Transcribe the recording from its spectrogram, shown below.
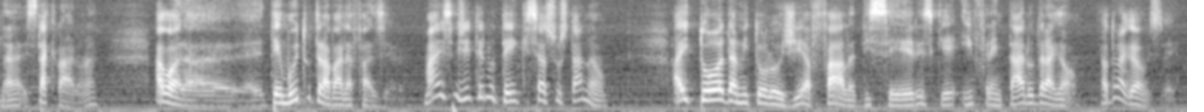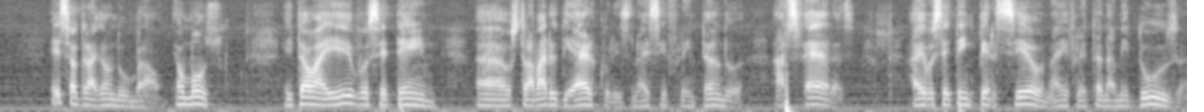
Né? Está claro, né? Agora, é, tem muito trabalho a fazer. Mas a gente não tem que se assustar, não. Aí toda a mitologia fala de seres que enfrentaram o dragão. É o dragão isso aí. Esse é o dragão do umbral. É o monstro. Então aí você tem uh, os trabalhos de Hércules, né, se enfrentando as feras. Aí você tem Perseu, né, enfrentando a Medusa.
